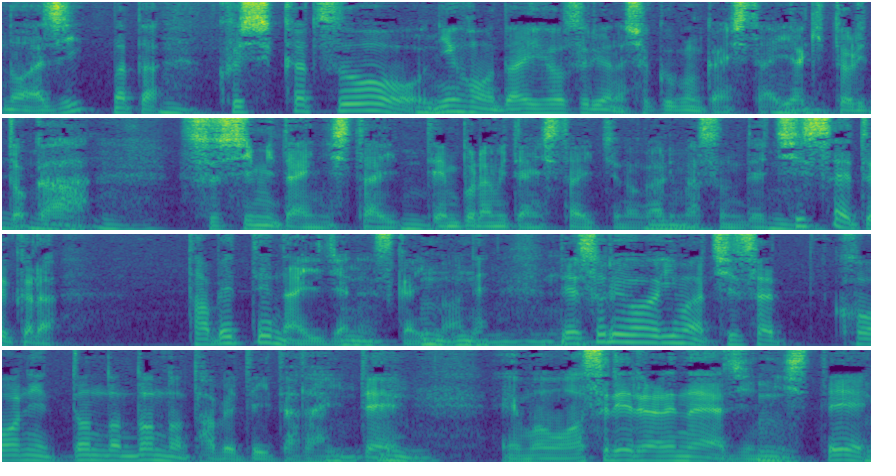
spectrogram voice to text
の味また、串カツを日本を代表するような食文化にしたい、焼き鳥とか、寿司みたいにしたい、天ぷらみたいにしたいっていうのがありますんで、小さい時から食べてないじゃないですか、今はね。で、それを今小さい子にどんどんどんどん食べていただいて、えもう忘れられない味にして、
